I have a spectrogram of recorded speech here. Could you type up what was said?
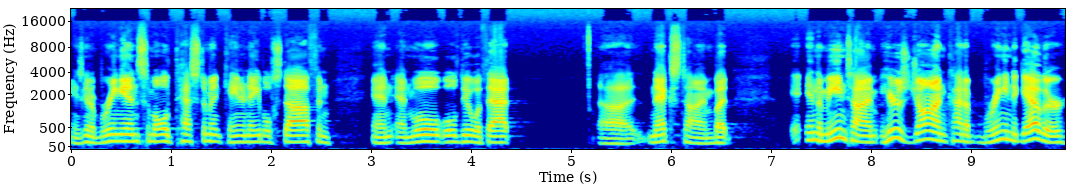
He's going to bring in some Old Testament Cain and Abel stuff, and, and, and we'll, we'll deal with that uh, next time. But in the meantime, here's John kind of bringing together,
